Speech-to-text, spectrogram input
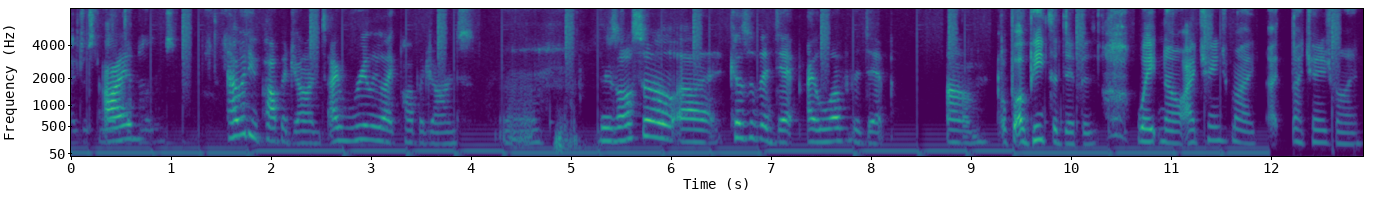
I just I'm- Domino's. I would do Papa John's. I really like Papa John's. Uh, There's also uh because of the dip. I love the dip. Um a, a pizza dip is. Wait, no, I changed my. I, I changed mine.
